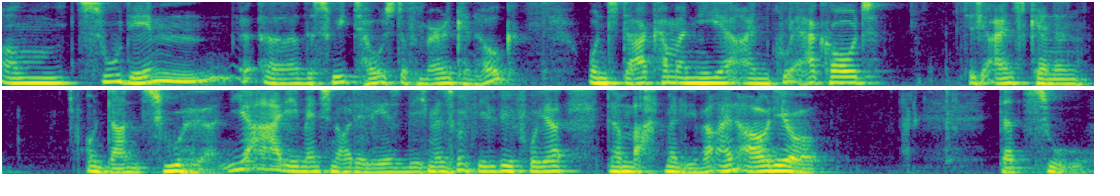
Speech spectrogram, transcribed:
ähm, zu dem uh, The Sweet Toast of American Oak. Und da kann man hier einen QR-Code sich einscannen und dann zuhören. Ja, die Menschen heute lesen nicht mehr so viel wie früher, da macht man lieber ein Audio dazu.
